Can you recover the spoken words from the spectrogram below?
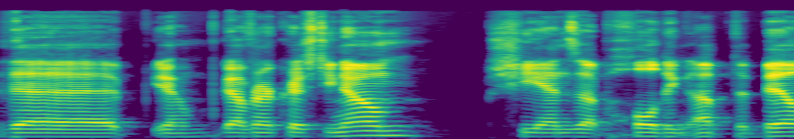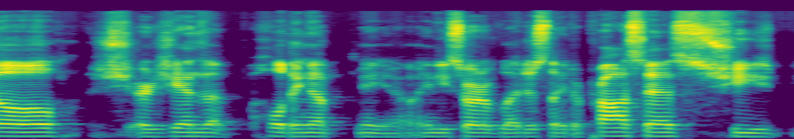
The you know Governor Kristi Noem, she ends up holding up the bill, or she ends up holding up you know any sort of legislative process. She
